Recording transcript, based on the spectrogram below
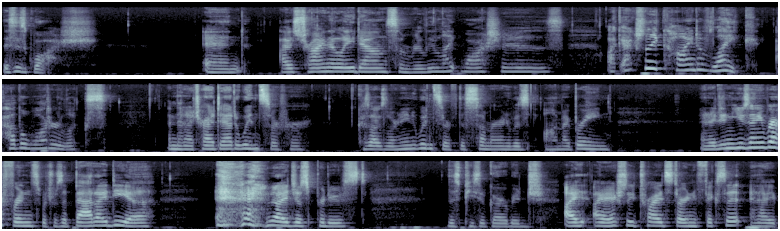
This is gouache. And I was trying to lay down some really light washes. I actually kind of like how the water looks. And then I tried to add a windsurfer because I was learning to windsurf this summer and it was on my brain. And I didn't use any reference, which was a bad idea. and I just produced this piece of garbage. I, I actually tried starting to fix it and I,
